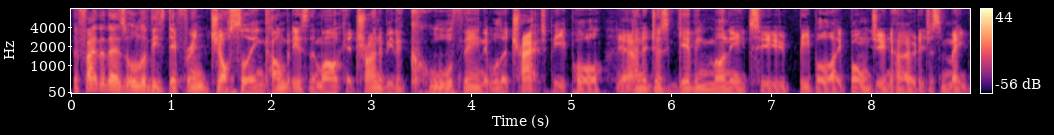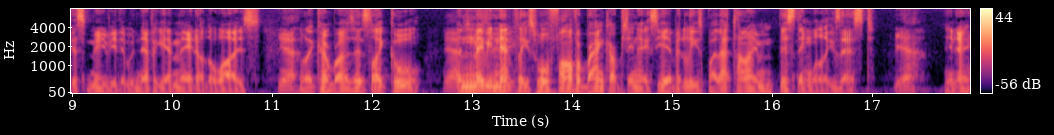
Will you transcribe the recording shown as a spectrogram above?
the fact that there's all of these different jostling companies in the market trying to be the cool thing that will attract people, Yeah. and are just giving money to people like Bong Joon Ho to just make this movie that would never get made otherwise. Yeah. Well, like Coen Brothers, it's like cool. Yeah, and maybe absolutely. Netflix will file for bankruptcy next year, but at least by that time, this thing will exist Yeah. you know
